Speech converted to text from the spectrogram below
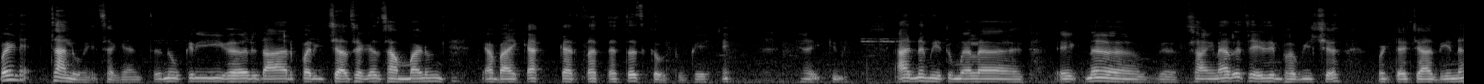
पण चालू आहे सगळ्यांचं. नोकरी घरदार परीक्षा सगळं सांभाळून या बायका करतात. त्याचंच कौतुक आहे. की नाही? आज ना मी तुम्हाला एक ना सांगणारच आहे भविष्य. पण त्याच्या आधी ना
